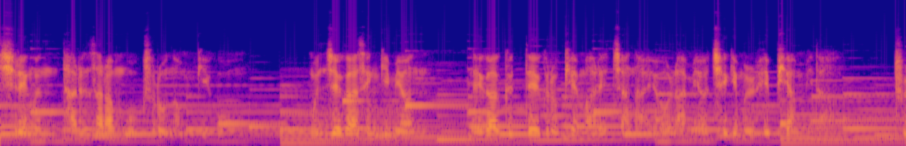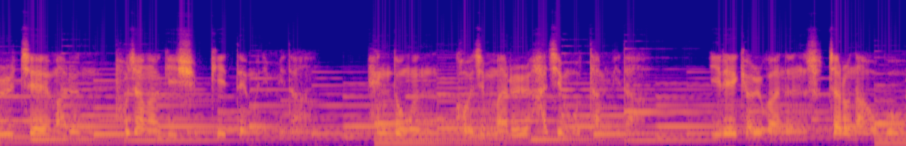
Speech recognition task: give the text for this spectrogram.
실행은 다른 사람 몫으로 넘기고 문제가 생기면 내가 그때 그렇게 말했잖아요 라며 책임을 회피합니다. 둘째 말은 포장하기 쉽기 때문입니다. 행동은 거짓말을 하지 못합니다. 일의 결과는 숫자로 나오고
